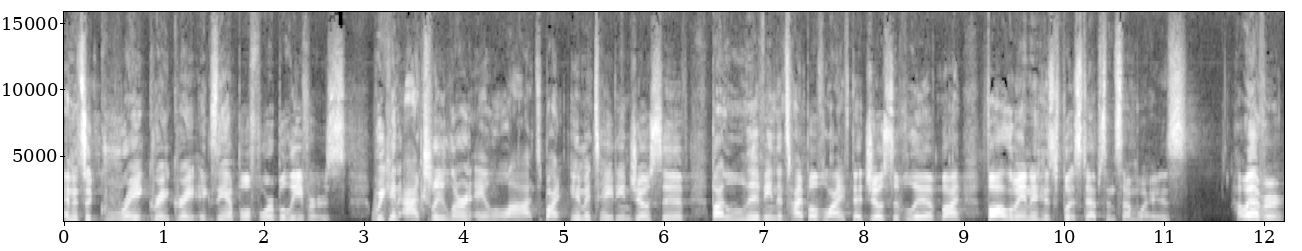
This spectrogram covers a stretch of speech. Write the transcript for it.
and it's a great, great, great example for believers. We can actually learn a lot by imitating Joseph, by living the type of life that Joseph lived, by following in his footsteps in some ways. However,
